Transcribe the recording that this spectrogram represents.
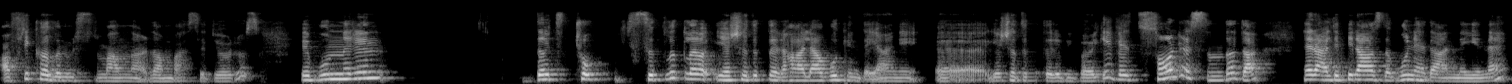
Afrikalı Müslümanlardan bahsediyoruz ve bunların da çok sıklıkla yaşadıkları hala bugün de yani e, yaşadıkları bir bölge ve sonrasında da herhalde biraz da bu nedenle yine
